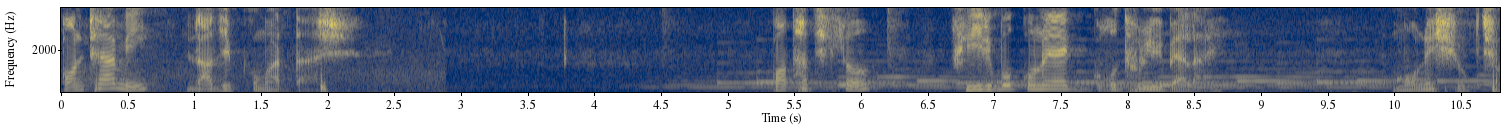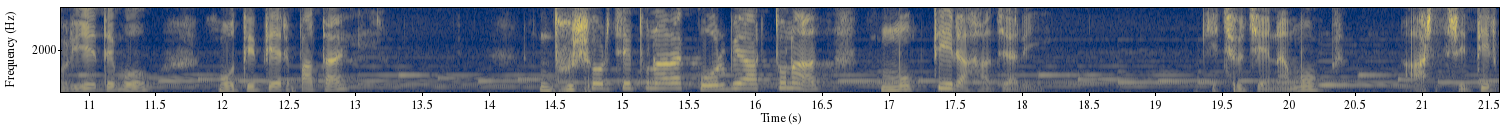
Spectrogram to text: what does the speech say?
কণ্ঠে আমি রাজীব কুমার দাস। কথা ছিল, ফিরব কোনো এক গোধূলি বেলায়। মনের সুখ ছড়িয়ে দেব অতীতের পাতায়? ধূসর চেতনারা করবে আর্তনাদ, মুক্তির আহাজারি। কিছু চেনা মুখ, আর স্মৃতির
